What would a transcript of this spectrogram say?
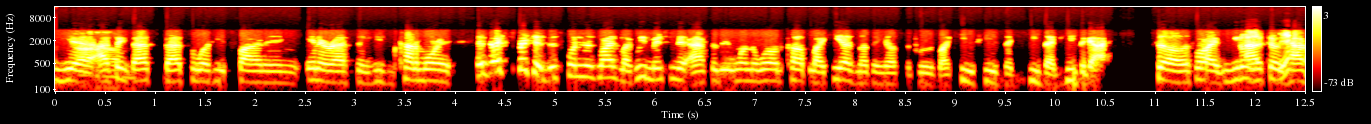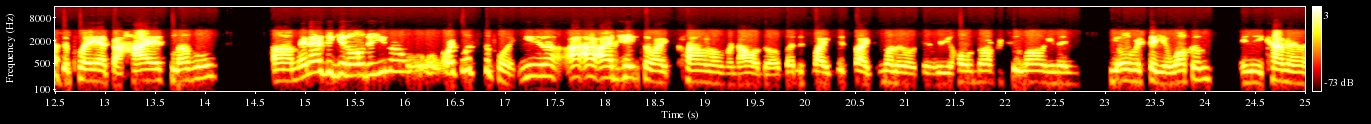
Yeah, I Um, think that's that's what he's finding interesting. He's kind of more, especially at this point in his life. Like we mentioned it after they won the World Cup. Like he has nothing else to prove. Like he's he's the he's the he's the guy. So it's like you don't I- necessarily yeah. have to play at the highest level. Um, and as you get older, you know, like what's the point? You know, I I- I'd hate to like clown on Ronaldo, but it's like it's like one of those things where you hold on for too long and then you overstay your welcome and you kind of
